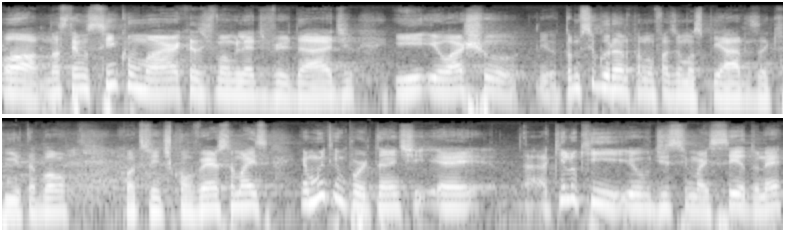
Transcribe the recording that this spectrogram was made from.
Ó, nós temos cinco marcas de uma mulher de verdade e eu acho, eu estou me segurando para não fazer umas piadas aqui, tá bom? Enquanto a gente conversa, mas é muito importante é, aquilo que eu disse mais cedo, né?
